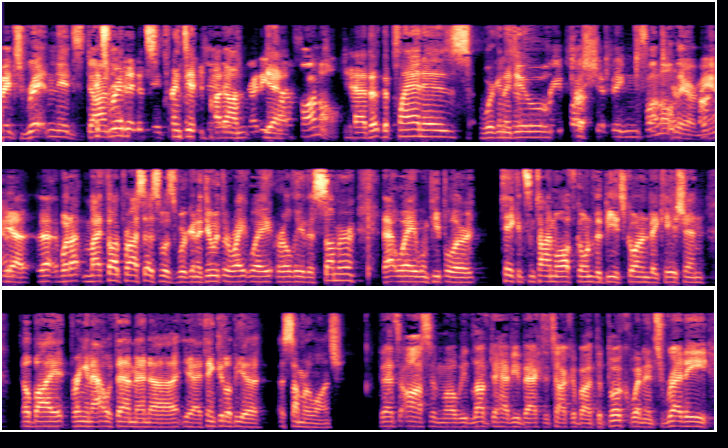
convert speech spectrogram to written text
it's written, it's done, it's written, it's, it's printed, printed, but um, ready yeah, for a funnel. Yeah, the, the plan is we're gonna do free plus shipping funnel there, man. Yeah, that, what I, my thought process was we're gonna do it the right way early this summer. That way, when people are taking some time off, going to the beach, going on vacation. They'll buy it, bring it out with them, and uh, yeah, I think it'll be a, a, summer launch. That's awesome. Well, we'd love to have you back to talk about the book when it's ready.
